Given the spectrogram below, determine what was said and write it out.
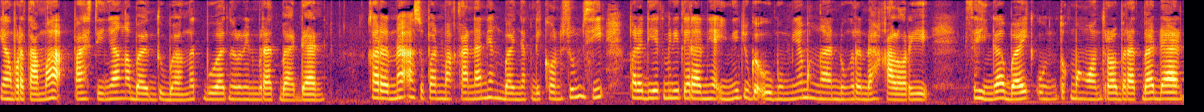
Yang pertama, pastinya ngebantu banget buat nurunin berat badan karena asupan makanan yang banyak dikonsumsi pada diet Mediterania ini juga umumnya mengandung rendah kalori, sehingga baik untuk mengontrol berat badan.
